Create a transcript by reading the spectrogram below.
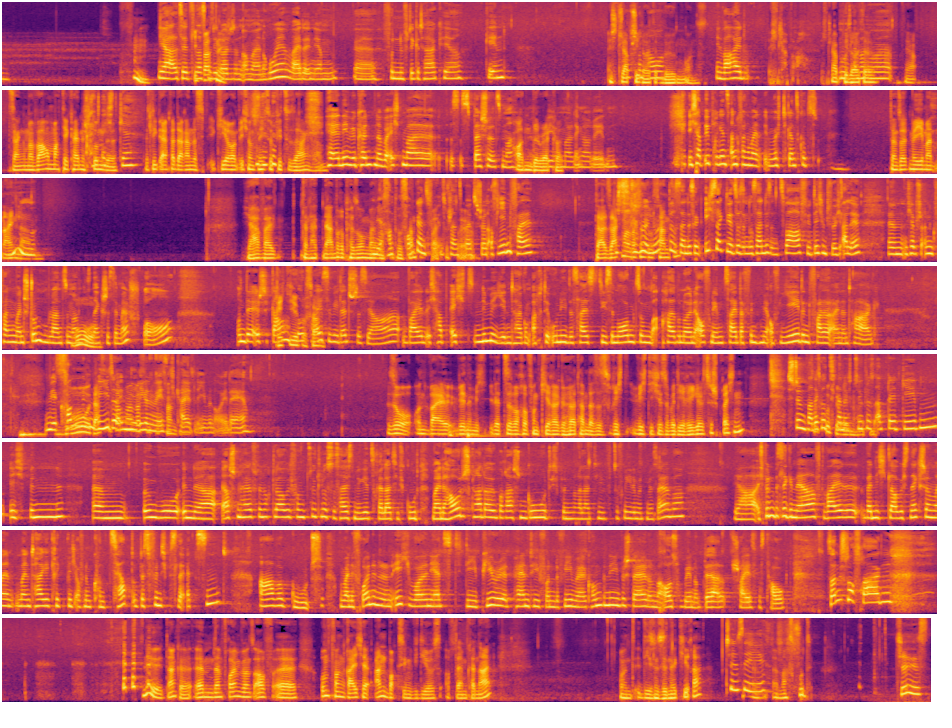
Ja, also jetzt Ich lassen wir die nicht. Leute dann auch mal in Ruhe, weiter in ihrem äh, vernünftigen Tag hier gehen. Ich glaube, glaub die Leute auch. mögen uns. In Wahrheit Ich glaube auch. Ich glaube, die muss Leute nur ja, die sagen immer, warum macht ihr keine Stunde? echt, gell? das liegt einfach daran, dass Kira und ich uns nicht so viel zu sagen haben. Hä, nee, wir könnten aber echt mal Specials machen. On the record. und mal länger reden. Ich habe übrigens angefangen, mein, ich möchte ganz kurz. Dann sollten wir jemanden einladen. Ja, weil dann hat eine andere Person mal wir was haben auch Interessantes ganz viel Interessantes beizusteuern. Auf jeden Fall. Da sag Ich mal was mir nur Interessantes. Interessantes. Ich sag dir jetzt was Interessantes und zwar für dich und für euch alle. Ähm, ich habe schon angefangen, meinen Stundenplan zu machen Oh. das nächste Semester. Und der ist gar nicht so scheiße wie letztes Jahr, weil ich habe echt nimmer jeden Tag um 8 Uhr Uni. Das heißt, diese morgens um halb neun Aufnehmenzeit, da finden wir auf jeden Fall einen Tag. Wir so, kommen wieder in die Regelmäßigkeit, liebe Leute. So, und weil wir nämlich letzte Woche von Kira gehört haben, dass es richtig wichtig ist, über die Regel zu sprechen. Stimmt, warte kurz, ich kann euch Zyklus-Update geben. Ich bin ähm, irgendwo in der ersten Hälfte noch, glaube ich, vom Zyklus. Das heißt, mir geht es relativ gut. Meine Haut ist gerade überraschend gut. Ich bin relativ zufrieden mit mir selber. Ja, ich bin ein bisschen genervt, weil, wenn ich, glaube ich, das nächste Mal meine Tage kriege, bin ich auf einem Konzert und das finde ich ein bisschen ätzend aber gut. Und meine Freundinnen und ich wollen jetzt die Period Panty von The Female Company bestellen und mal ausprobieren, ob der Scheiß was taugt. Sonst noch Fragen? Nö, danke. Ähm, dann freuen wir uns auf äh, umfangreiche Unboxing-Videos auf deinem Kanal. Und in diesem Sinne, Kira. Tschüssi. Äh, äh mach's gut. Tschüss.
